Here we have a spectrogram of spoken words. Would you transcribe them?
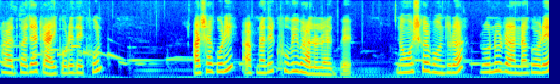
ভাত ভাজা ট্রাই করে দেখুন। আশা করি আপনাদের খুবই ভালো লাগবে। নমস্কার বন্ধুরা, রুনুর রান্নাঘরে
